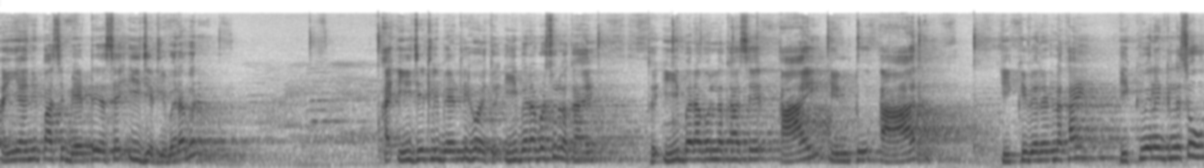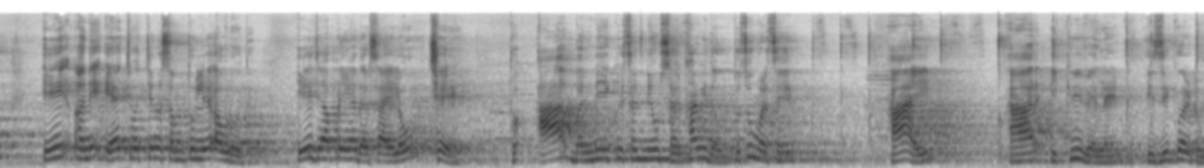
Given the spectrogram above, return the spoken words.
અહીંયા એની પાસે બેટરી હશે ઈ જેટલી, બરાબર? આ ઈ જેટલી બેટરી હોય તો ઈ બરાબર શું લખાય? તો ઈ બરાબર લખાશે આઈ ઇન્ટુ આર ઇક્વિવેલન્ટ લખાય. ઇક્વિવેલન્ટ એટલે શું? એ અને એચ વચ્ચેનો સમતુલ્ય અવરોધ એ જ આપણે અહીંયા દર્શાવેલો છે. તો આ બંને ઇક્વેશનને હું સરખાવી દઉં તો શું મળશે? I R equivalent is equal to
